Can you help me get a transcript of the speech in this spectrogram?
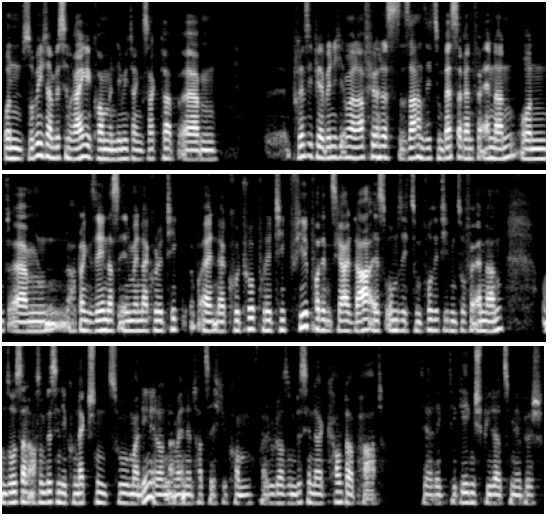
Und so bin ich da ein bisschen reingekommen, indem ich dann gesagt habe, ähm, prinzipiell bin ich immer dafür, dass Sachen sich zum Besseren verändern und ähm, habe dann gesehen, dass eben in der Politik, äh, in der Kulturpolitik viel Potenzial da ist, um sich zum Positiven zu verändern. Und so ist dann auch so ein bisschen die Connection zu Marlene dann am Ende tatsächlich gekommen, weil du da so ein bisschen der Counterpart, der, der Gegenspieler zu mir bist.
